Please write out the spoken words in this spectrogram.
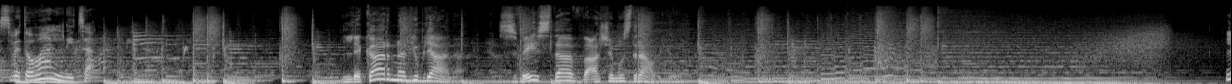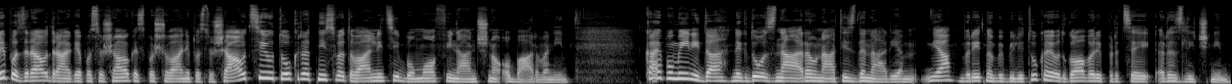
Svetovalnica. Lekarna Ljubljana, zvesta vašemu zdravju. Lepo zdrav, drage poslušalke, spoštovani poslušalci. V tokratni svetovalnici bomo finančno obarvani. Kaj pomeni, da nekdo zna ravnati z denarjem? Ja, verjetno bi bili tukaj odgovori precej različni.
